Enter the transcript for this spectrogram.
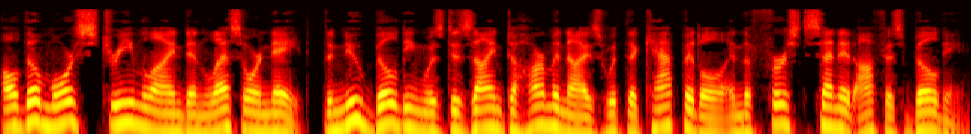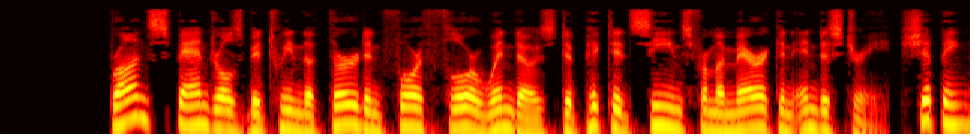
Although more streamlined and less ornate, the new building was designed to harmonize with the Capitol and the first Senate office building. Bronze spandrels between the third and fourth floor windows depicted scenes from American industry, shipping,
